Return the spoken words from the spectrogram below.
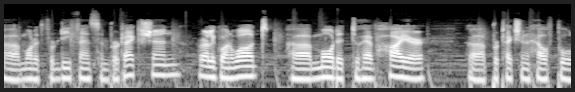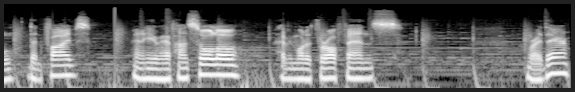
uh, modded for defense and protection. Relic 1 Wat, uh, modded to have higher uh, protection health pool than Fives. And here we have Han Solo, heavy modded for offense. Right there.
